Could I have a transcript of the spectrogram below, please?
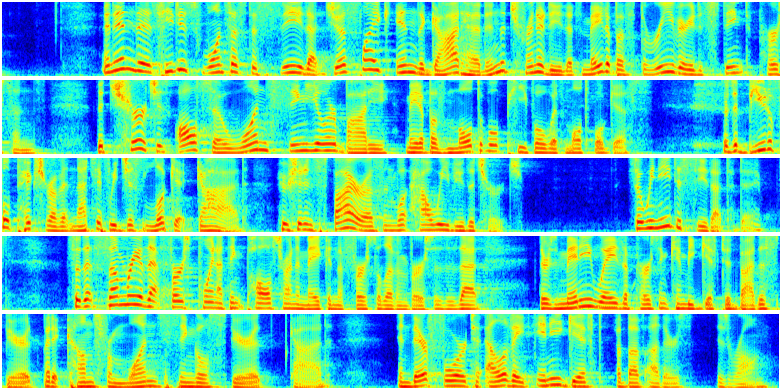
And in this, he just wants us to see that just like in the Godhead, in the Trinity that's made up of three very distinct persons, the church is also one singular body made up of multiple people with multiple gifts. There's a beautiful picture of it, and that's if we just look at God, who should inspire us in what, how we view the church. So we need to see that today. So, that summary of that first point I think Paul's trying to make in the first 11 verses is that there's many ways a person can be gifted by the Spirit, but it comes from one single Spirit, God. And therefore, to elevate any gift above others is wrong.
